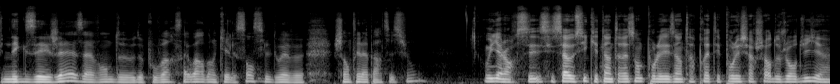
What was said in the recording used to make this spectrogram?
une exégèse avant de, pouvoir savoir dans quel sens ils doivent chanter la partition Oui, alors c'est ça aussi qui est intéressant pour les interprètes et pour les chercheurs d'aujourd'hui, euh,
